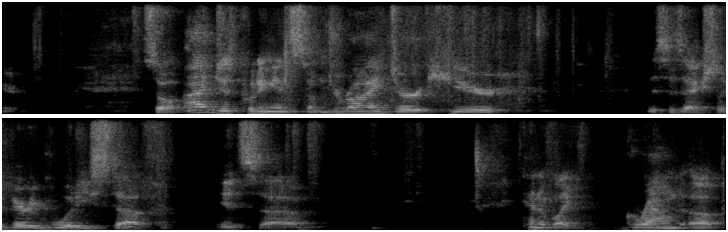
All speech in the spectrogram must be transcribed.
here. So I'm just putting in some dry dirt here. This is actually very woody stuff. It's uh, kind of like ground up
